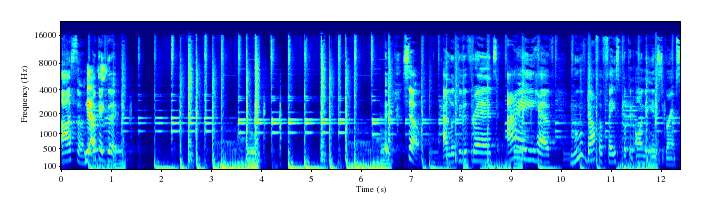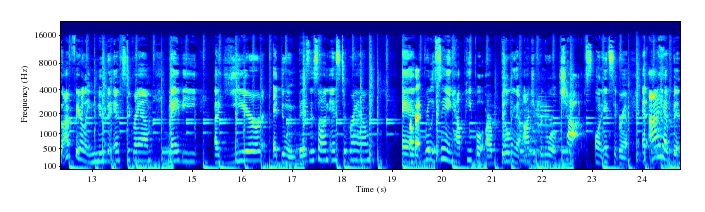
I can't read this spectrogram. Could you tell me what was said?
Awesome. Yes. Okay, good. So, I looked at the threads. I have moved off of Facebook and onto Instagram. So I'm fairly new to Instagram. Maybe a year at doing business on Instagram and okay. really seeing how people are building their entrepreneurial chops on Instagram. And I have been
